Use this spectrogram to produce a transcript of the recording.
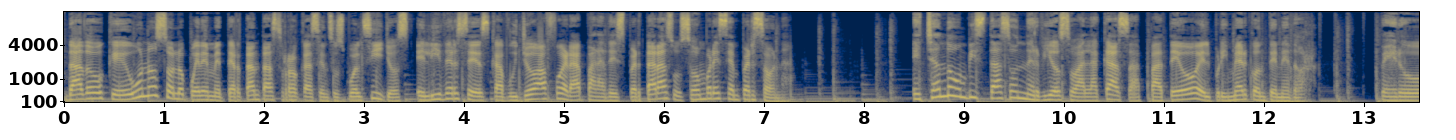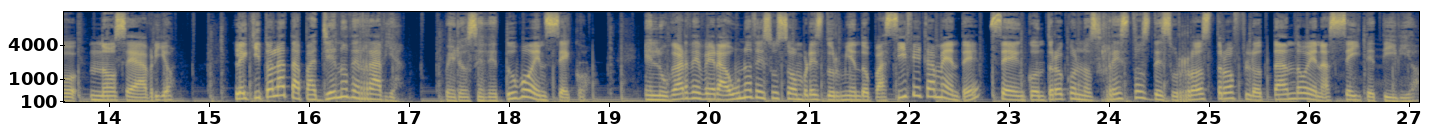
Dado que uno solo puede meter tantas rocas en sus bolsillos, el líder se escabulló afuera para despertar a sus hombres en persona. Echando un vistazo nervioso a la casa, pateó el primer contenedor, pero no se abrió. Le quitó la tapa lleno de rabia, pero se detuvo en seco. En lugar de ver a uno de sus hombres durmiendo pacíficamente, se encontró con los restos de su rostro flotando en aceite tibio.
